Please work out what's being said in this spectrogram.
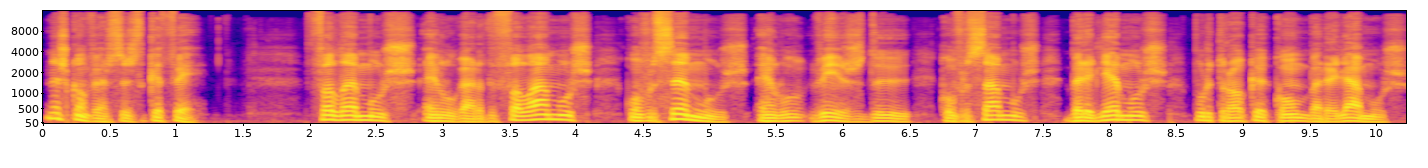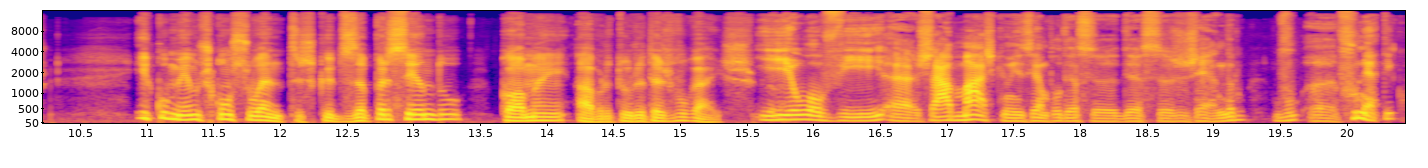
nas conversas de café. Falamos em lugar de falamos, conversamos em vez de conversamos, baralhamos por troca com baralhamos. E comemos consoantes que, desaparecendo, comem a abertura das vogais. E eu ouvi, uh, já mais que um exemplo desse, desse género, uh, fonético,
